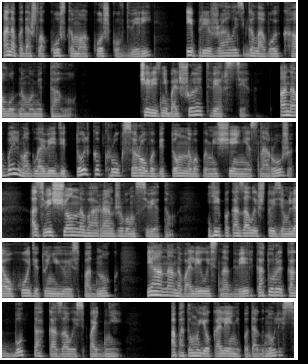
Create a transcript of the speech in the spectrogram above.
Она подошла к узкому окошку в двери и прижалась головой к холодному металлу. Через небольшое отверстие Аннабель могла видеть только круг сырого бетонного помещения снаружи, освещенного оранжевым светом. Ей показалось, что земля уходит у нее из-под ног, и она навалилась на дверь, которая как будто оказалась под ней. А потом ее колени подогнулись,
